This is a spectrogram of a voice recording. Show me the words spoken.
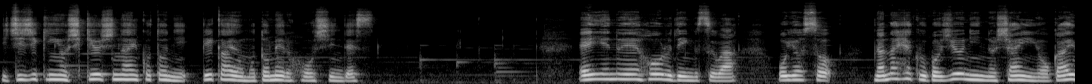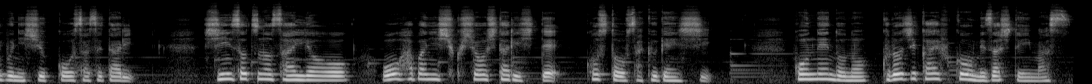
一時金を支給しないことに理解を求める方針です。ANA ホールディングスはおよそ750人の社員を外部に出向させたり、新卒の採用を大幅に縮小したりしてコストを削減し、今年度の黒字回復を目指しています。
